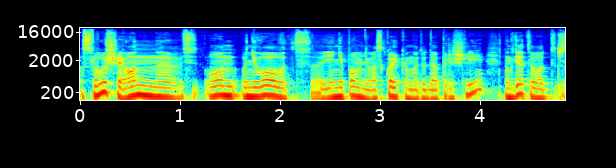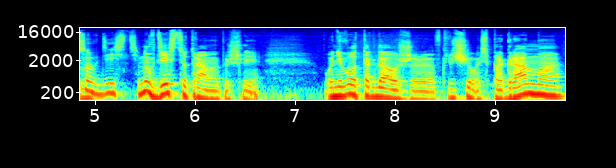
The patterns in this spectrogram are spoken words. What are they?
слушай, он, он, у него вот, я не помню, во сколько мы туда пришли, но где-то вот... Часов в 10. Ну, в 10 утра мы пришли. у него тогда уже включилась программа,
